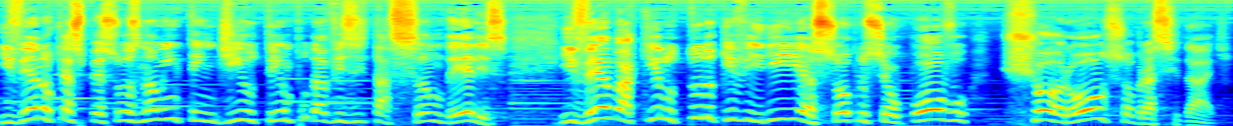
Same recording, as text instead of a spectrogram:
e vendo que as pessoas não entendiam o tempo da visitação deles, e vendo aquilo tudo que viria sobre o seu povo, chorou sobre a cidade.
